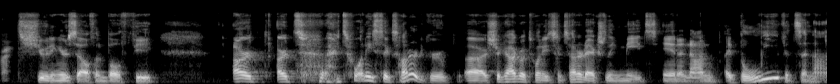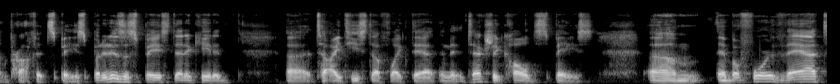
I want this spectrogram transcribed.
right. shooting yourself in both feet. Our our, our 2600 group, uh, Chicago 2600, actually meets in a non, I believe it's a nonprofit space, but it is a space dedicated uh, to IT stuff like that, and it's actually called Space. Um, and before that,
